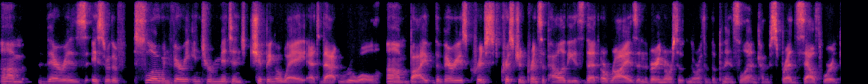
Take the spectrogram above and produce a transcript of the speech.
um, there is a sort of slow and very intermittent chipping away at that rule um, by the various Christ- Christian principalities that arise in the very north of, north of the peninsula and kind of spread southward.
